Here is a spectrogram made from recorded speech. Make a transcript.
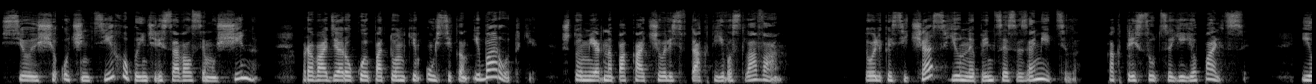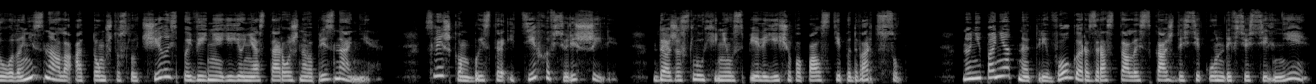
Все еще очень тихо поинтересовался мужчина, проводя рукой по тонким усикам и бородке, что мерно покачивались в такт его словам. Только сейчас юная принцесса заметила, как трясутся ее пальцы. Иола не знала о том, что случилось по вине ее неосторожного признания. Слишком быстро и тихо все решили. Даже слухи не успели еще поползти по дворцу. Но непонятная тревога разрасталась с каждой секундой все сильнее,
